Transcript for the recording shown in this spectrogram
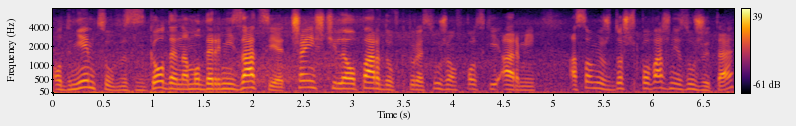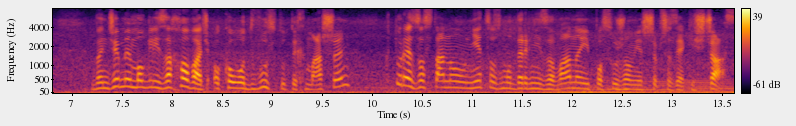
od Niemców zgodę na modernizację części leopardów, które służą w polskiej armii, a są już dość poważnie zużyte, będziemy mogli zachować około 200 tych maszyn, które zostaną nieco zmodernizowane i posłużą jeszcze przez jakiś czas.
